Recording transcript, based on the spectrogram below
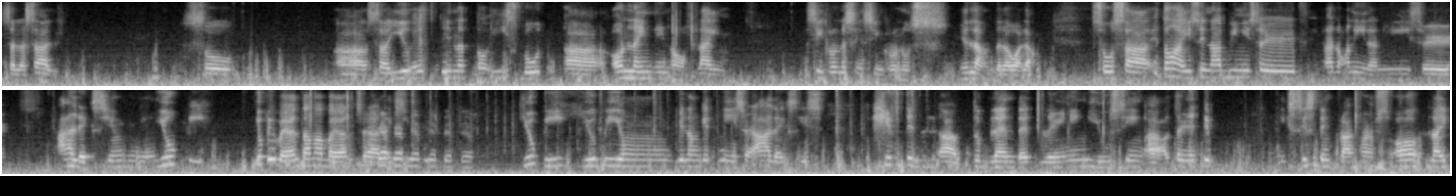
sa Lasal. So uh, sa USD na to is both uh, online and offline. Synchronous and synchronous. Yun lang, dalawa lang. So sa ito nga yung sinabi ni Sir ano kanina ni Sir Alex yung, yung UP. UP ba yun? Tama ba yun, Sir Alex? yep, yep, yep, yep, yep. UP, UP yung binanggit ni Sir Alex is shifted uh, to blended learning using uh, alternative existing platforms or like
